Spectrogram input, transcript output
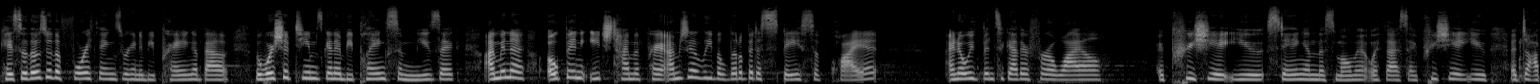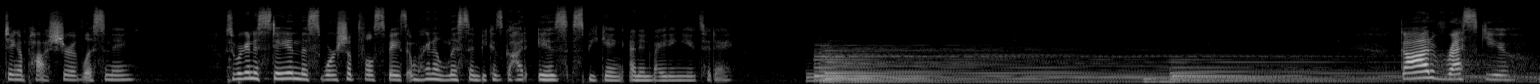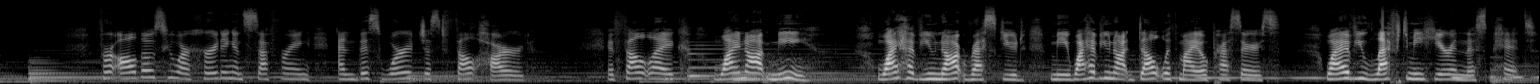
Okay, so those are the four things we're going to be praying about. The worship team's going to be playing some music. I'm going to open each time of prayer. I'm just going to leave a little bit of space of quiet. I know we've been together for a while. I appreciate you staying in this moment with us. I appreciate you adopting a posture of listening. So we're going to stay in this worshipful space and we're going to listen because God is speaking and inviting you today. God of rescue, for all those who are hurting and suffering, and this word just felt hard. It felt like, why not me? Why have you not rescued me? Why have you not dealt with my oppressors? Why have you left me here in this pit?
